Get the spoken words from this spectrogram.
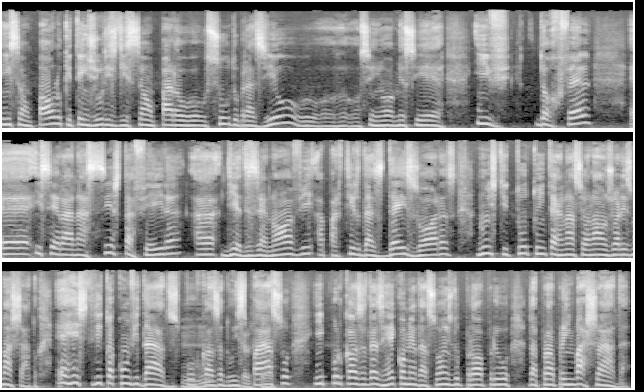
em São Paulo, que tem jurisdição para o, o sul do Brasil, o, o senhor Monsieur Yves Dorfel, é, e será na sexta-feira, dia 19, a partir das 10 horas, no Instituto Internacional Juarez Machado. É restrito a convidados por uhum, causa do espaço perfeito. e por causa das recomendações do próprio da própria embaixada.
